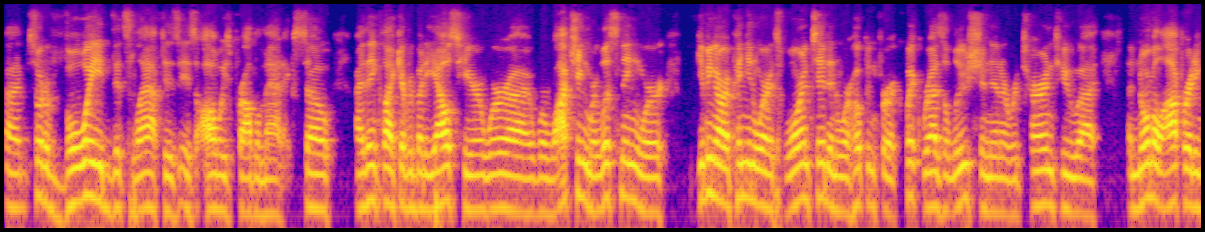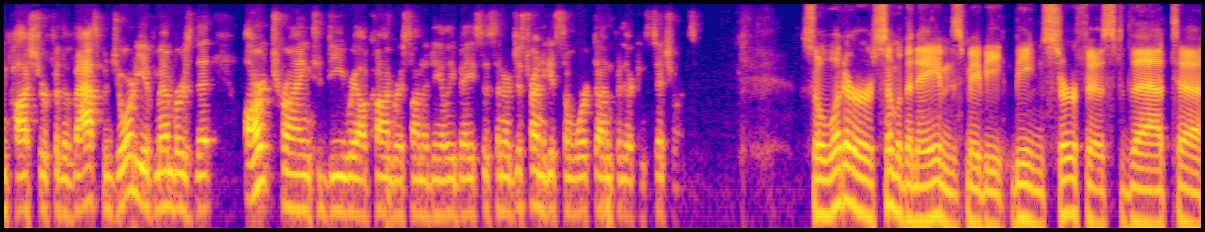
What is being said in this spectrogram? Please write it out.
uh, sort of void that's left is is always problematic. So I think, like everybody else here, we're uh, we're watching, we're listening, we're giving our opinion where it's warranted, and we're hoping for a quick resolution and a return to a normal operating posture for the vast majority of members that aren't trying to derail Congress on a daily basis and are just trying to get some work done for their constituents. So, what are some of the names maybe being surfaced that uh,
